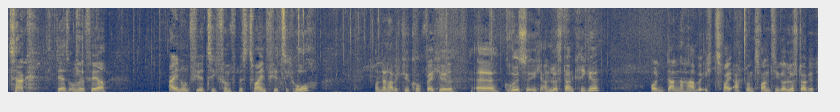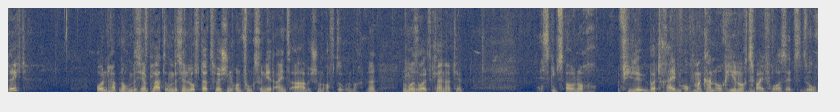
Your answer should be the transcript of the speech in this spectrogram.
Zack, der ist ungefähr 41,5 bis 42 hoch. Und dann habe ich geguckt, welche äh, Größe ich an Lüftern kriege. Und dann habe ich zwei 28er Lüfter gekriegt. Und habe noch ein bisschen Platz und ein bisschen Luft dazwischen. Und funktioniert 1A, habe ich schon oft so gemacht. Ne? Nur mal so als kleiner Tipp. Es gibt auch noch, viele übertreiben auch. Man kann auch hier noch zwei vorsetzen. So,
